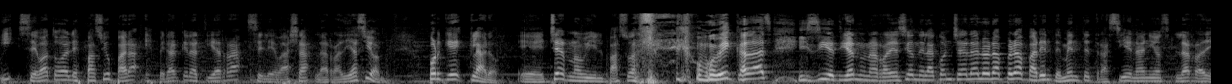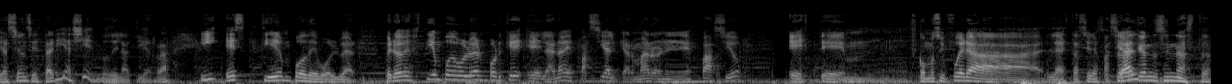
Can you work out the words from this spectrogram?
y se va todo el espacio para esperar que la Tierra se le vaya la radiación. Porque, claro, eh, Chernobyl pasó hace como décadas y sigue tirando una radiación de la concha de la lora, pero aparentemente tras 100 años la radiación se estaría yendo de la Tierra y es tiempo de volver. Pero es tiempo de volver porque eh, la nave espacial que armaron en el espacio, este, mm, como si fuera la estación espacial, quedando sin nasta.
